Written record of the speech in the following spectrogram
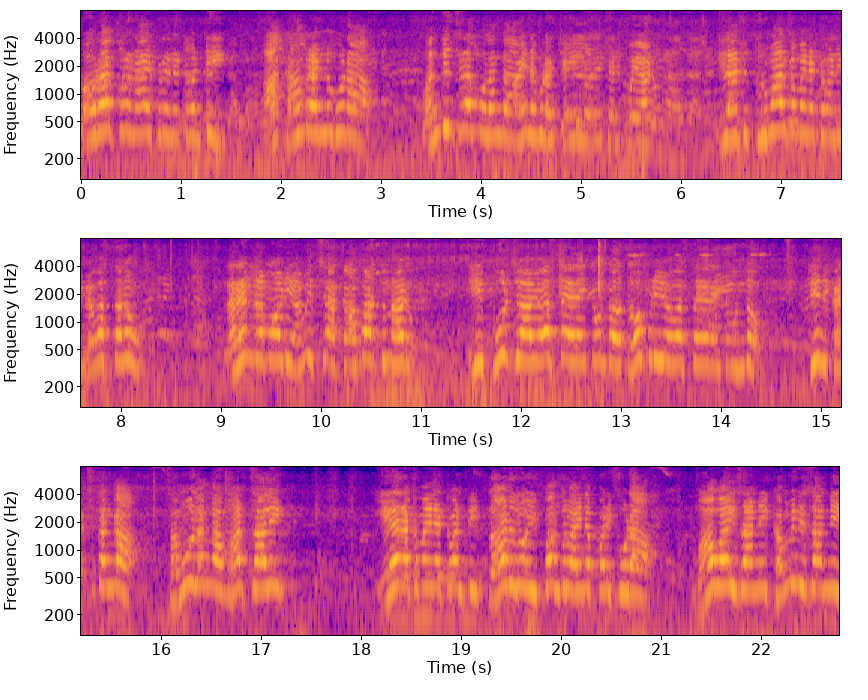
పౌరాకుల నాయకుడు అయినటువంటి ఆ కామ్రేడ్ను కూడా బంధించడం మూలంగా ఆయన కూడా జైల్లోనే చనిపోయాడు. ఇలాంటి దుర్మార్గమైనటువంటి వ్యవస్థను నరేంద్ర మోడీ అమిత్ షా కాపాడుతున్నాడు. ఈ పూర్జా వ్యవస్థ ఏదైతే ఉందో దోపిడీ వ్యవస్థ ఏదైతే ఉందో దీన్ని ఖచ్చితంగా సమూలంగా మార్చాలి. ఏ రకమైనటువంటి దాడులు ఇబ్బందులు అయినప్పటికీ కూడా మావోయిజాన్ని కమ్యూనిజాన్ని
